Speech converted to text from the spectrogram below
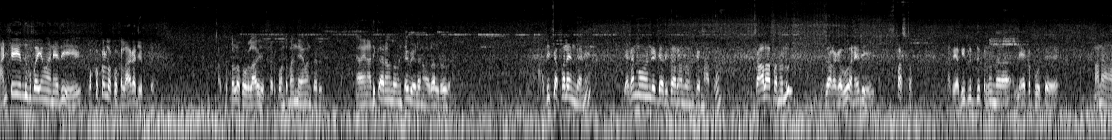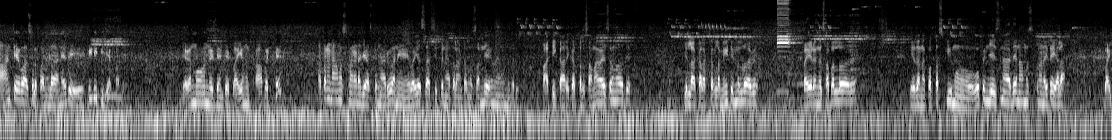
అంటే ఎందుకు భయం అనేది ఒక్కొక్కళ్ళు ఒక్కొక్కలాగా చెప్తారు. ఒక్కొక్కళ్ళు ఒక్కొక్కలాగా చెప్తారు. కొంతమంది ఏమంటారు? ఆయన అధికారంలో ఉంటే వీళ్ళని వదలరు అని. అది చెప్పలేము కానీ జగన్మోహన్ రెడ్డి అధికారంలో ఉంటే మాత్రం చాలా పనులు జరగవు అనేది స్పష్టం. అది అభివృద్ధి పనుల లేకపోతే మన ఆంతేవాసుల పనుల అనేది టీడీపీ చెప్పాలి. జగన్మోహన్ రెడ్డి అంటే భయం కాబట్టే అతను నామస్మరణ చేస్తున్నారు అని వైఎస్ఆర్సీపీ నేతలు అంటున్న సందేహం ఏముంది మరి? పార్టీ కార్యకర్తల సమావేశంలో అదే జిల్లా కలెక్టర్ల మీటింగుల్లో అవే బహిరంగ సభల్లో అవే. ఏదైనా కొత్త స్కీము ఓపెన్ చేసినా అదే నామస్మరణ అయితే ఎలా? బాయ్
